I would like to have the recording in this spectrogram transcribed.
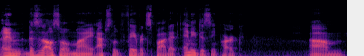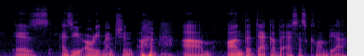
and this is also my absolute favorite spot at any Disney park. Um, is as you already mentioned, um, on the deck of the SS Columbia.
